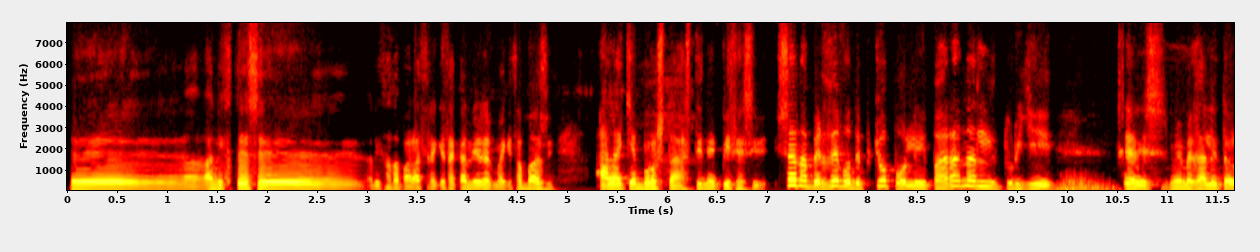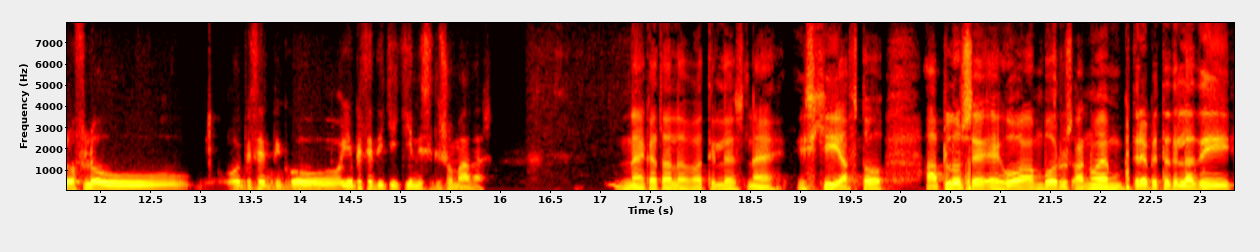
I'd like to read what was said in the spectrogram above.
ε, ανοιχτές, ε, ανοιχτά τα παράθυρα και θα κάνει ρεύμα και θα μπάζει. Αλλά και μπροστά στην επίθεση. Σαν να μπερδεύονται πιο πολύ παρά να λειτουργεί ξέρεις, με μεγαλύτερο flow ο επιθετικό, η επιθετική κίνηση της ομάδας. Ναι, κατάλαβα τι λες. Ναι, ισχύει αυτό. Απλώς ε, εγώ, αν, μπορούσα, αν μου επιτρέπετε δηλαδή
